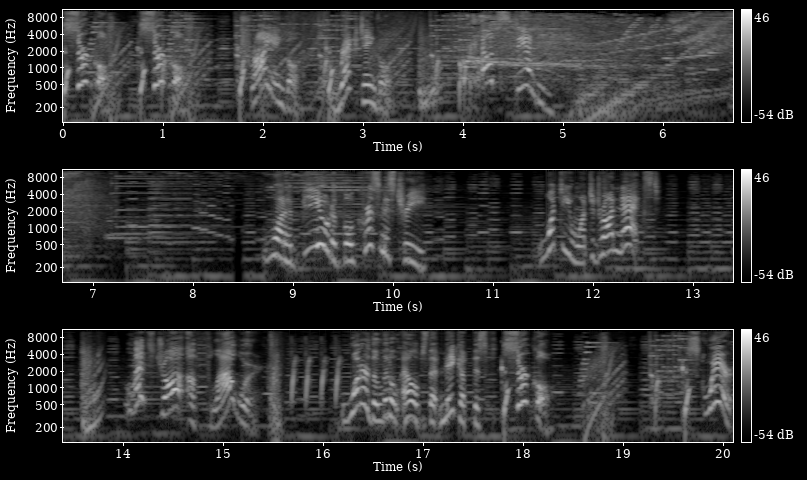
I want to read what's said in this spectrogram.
circle, circle, triangle, rectangle. Outstanding! What a beautiful Christmas tree! What do you want to draw next? Let's draw a flower. What are the little elves that make up this circle? Square,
